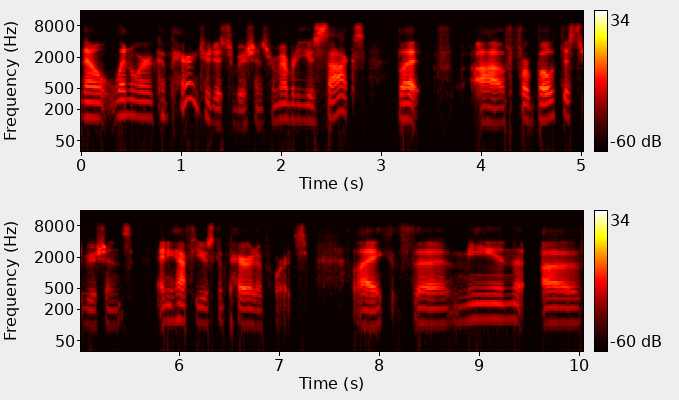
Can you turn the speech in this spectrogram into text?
Now, when we're comparing two distributions, remember to use SOCS, but uh, for both distributions, and you have to use comparative words, like the mean of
